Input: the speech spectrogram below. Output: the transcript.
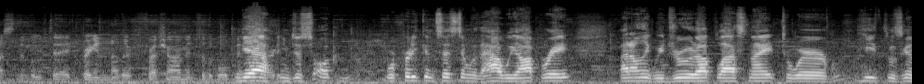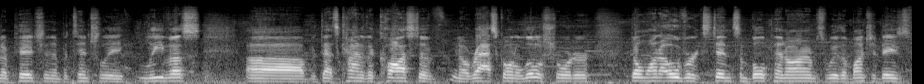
Us the move today, bringing another fresh arm in for the bullpen. Yeah, and just uh, we're pretty consistent with how we operate. I don't think we drew it up last night to where Heath was going to pitch and then potentially leave us. Uh, but that's kind of the cost of you know Ras going a little shorter. Don't want to overextend some bullpen arms with a bunch of days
